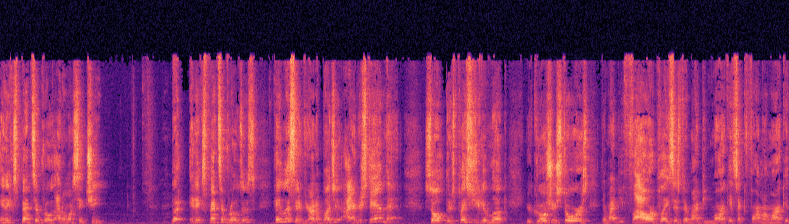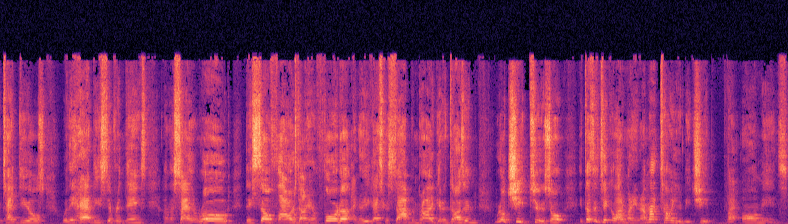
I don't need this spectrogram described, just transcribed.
inexpensive roses. I don't want to say cheap, but inexpensive roses hey, listen, if you're on a budget, I understand that. So there's places you can look, your grocery stores, there might be flower places, there might be markets like farmer market type deals where they have these different things on the side of the road. They sell flowers down here in Florida. I know you guys can stop and probably get a dozen, real cheap too. So it doesn't take a lot of money. And I'm not telling you to be cheap by all means.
